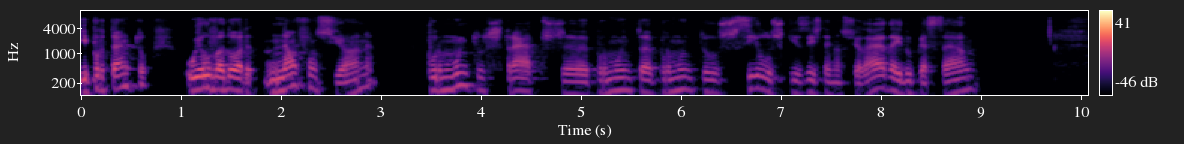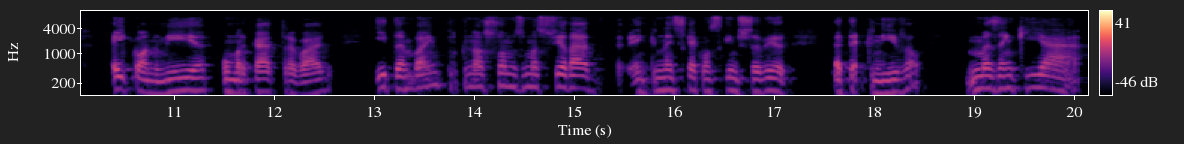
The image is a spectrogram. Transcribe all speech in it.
e, portanto, o elevador não funciona por muitos estratos, eh, por, muita, por muitos silos que existem na sociedade, a educação, a economia, o mercado de trabalho, e também porque nós somos uma sociedade em que nem sequer conseguimos saber até que nível, mas em que há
